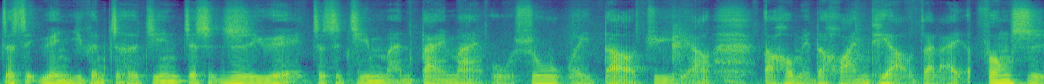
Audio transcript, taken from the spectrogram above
这是渊一跟折经，这是日月，这是金门带脉五腧为道居疗。到后面的环跳，再来风市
